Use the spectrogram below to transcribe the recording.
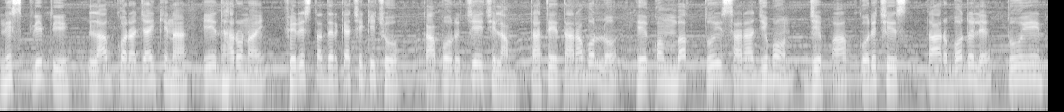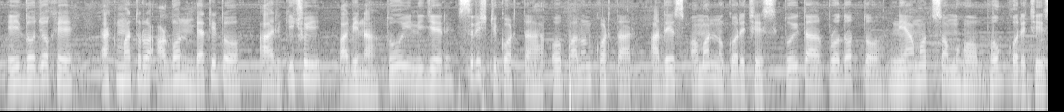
নিষ্কৃতি লাভ করা যায় কিনা এ ধারণায় ফেরেশতাদের কাছে কিছু কাপড় চেয়েছিলাম। তাতে তারা বলল, হে কম্বাক, তুই সারা জীবন যে পাপ করেছিস তার বদলে তুই এই দোজখে একমাত্র আগুন ব্যতীত আর কিছুই পাবি না। তুই নিজের সৃষ্টিকর্তা ও পালনকর্তার আদেশ অমান্য করেছিস। তুই তার প্রদত্ত নিয়ামত সমূহ ভোগ করেছিস,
